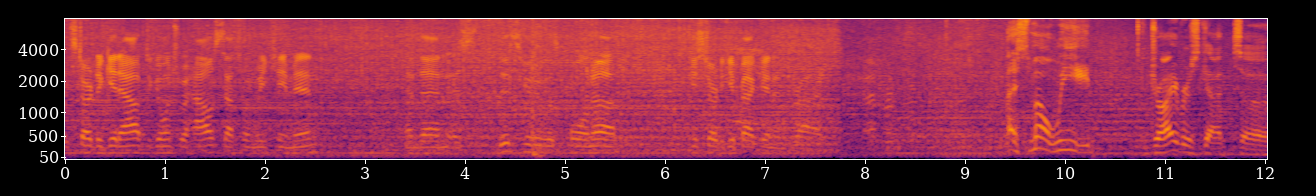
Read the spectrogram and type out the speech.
It started to get out to go into a house. That's when we came in. And then as this unit was pulling up, he started to get back in and drive. I smell weed. The driver's got uh,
